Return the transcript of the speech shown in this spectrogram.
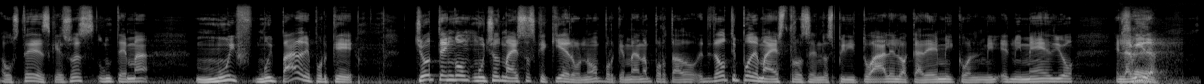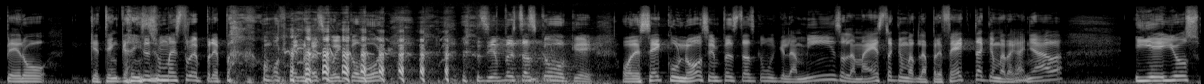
a ustedes, que eso es un tema muy, muy padre, porque yo tengo muchos maestros que quiero, ¿no? Porque me han aportado, de todo tipo de maestros, en lo espiritual, en lo académico, en mi, en mi medio, en la vida. Pero que te encariñes un maestro de prepa, como que no es muy común. Siempre estás como que, o de secu, ¿no? Siempre estás como que la mis o la maestra, que la prefecta que me regañaba. Y ellos,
